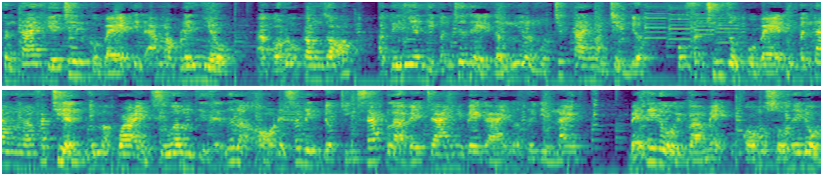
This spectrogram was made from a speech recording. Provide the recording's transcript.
Phần tai phía trên của bé thì đã mọc lên nhiều à, có độ cong rõ. À, tuy nhiên thì vẫn chưa thể giống như là một chiếc tai hoàn chỉnh được. Bộ phận sinh dục của bé thì vẫn đang à, phát triển nhưng mà qua ảnh siêu âm thì sẽ rất là khó để xác định được chính xác là bé trai hay bé gái ở thời điểm này. Bé thay đổi và mẹ cũng có một số thay đổi.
